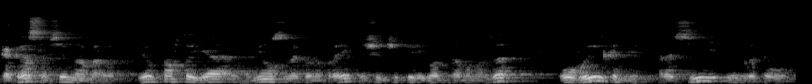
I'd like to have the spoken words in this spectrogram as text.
как раз совсем наоборот. Дело в том, что я внес законопроект еще 4 года тому назад о выходе России из ВТО.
